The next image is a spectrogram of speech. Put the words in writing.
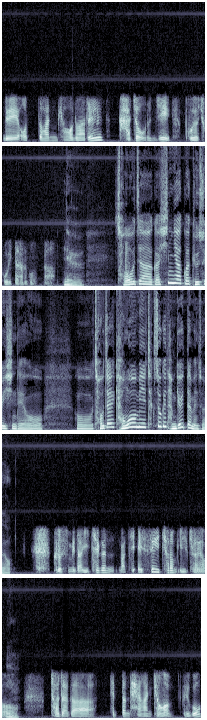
뇌에 어떠한 변화를 가져오는지 보여주고 있다는 겁니다. 네. 저자가 심리학과 교수이신데요. 어, 저자의 경험이 책 속에 담겨 있다면서요? 그렇습니다. 이 책은 마치 에세이처럼 읽혀요. 예. 저자가 했던 다양한 경험 그리고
